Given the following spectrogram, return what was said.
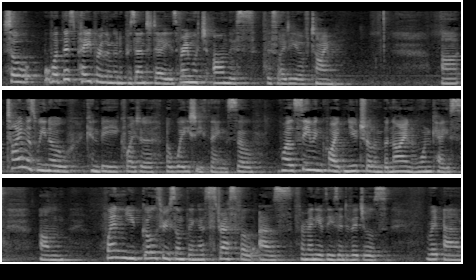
So, what this paper that I'm going to present today is very much on this, this idea of time. Uh, time, as we know, can be quite a, a, weighty thing. So, while seeming quite neutral and benign in one case, um, when you go through something as stressful as for many of these individuals, uh,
